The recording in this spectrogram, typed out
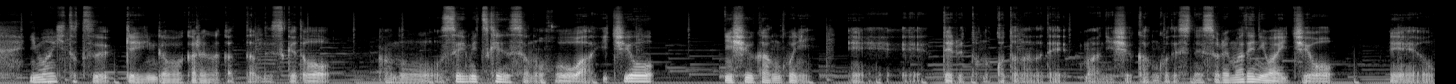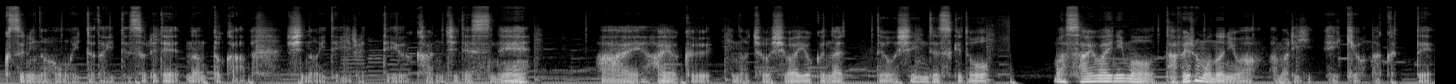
今一つ原因がわからなかったんですけど、あの、精密検査の方は一応2週間後に、えー、出るとのことなので、まあ2週間後ですね。それまでには一応えー、お薬の方をいただいて、それでなんとかしのいでいるっていう感じですね。はい。早く胃の調子は良くなってほしいんですけど、まあ幸いにも食べるものにはあまり影響なくって、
